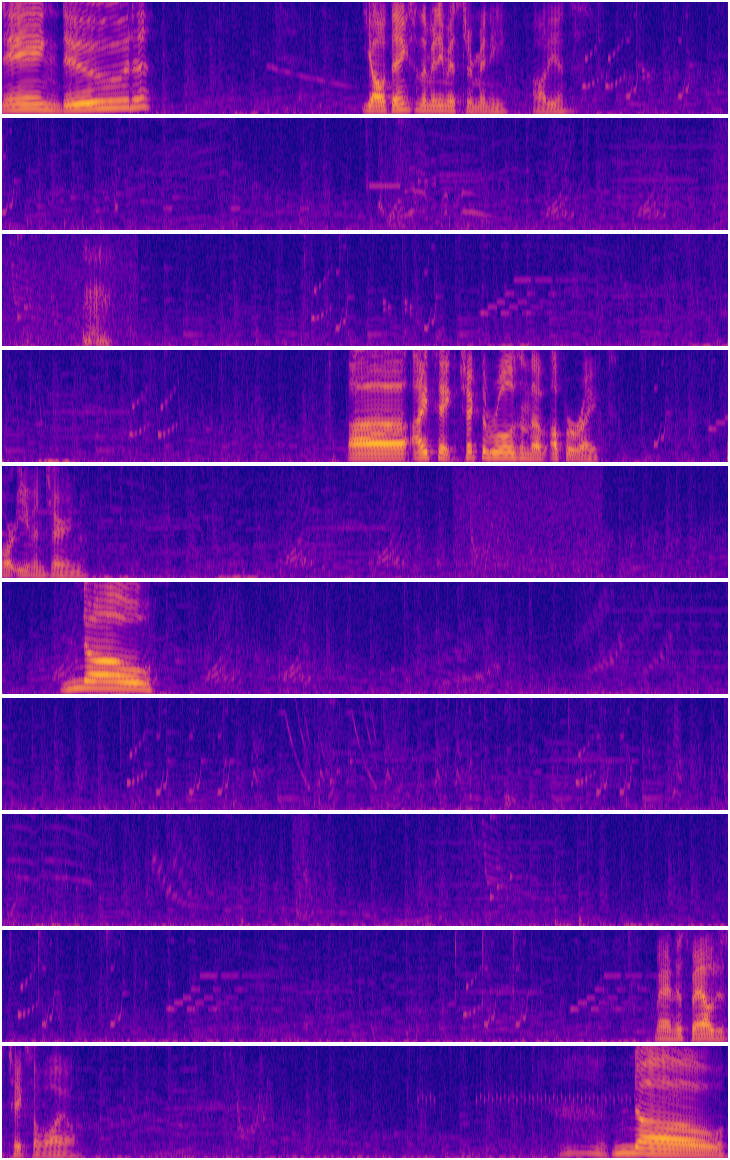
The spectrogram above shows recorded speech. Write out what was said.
Dang, dude. Yo, thanks for the mini Mr. Mini, audience. uh, I take. Check the rules in the upper right for even turn. No! This battle just takes a while. no!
